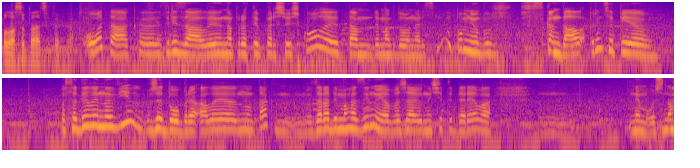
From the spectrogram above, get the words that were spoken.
Була ситуація така. О, так, е, зрізали напроти першої школи, там, де Макдональдс. Ну, пам'ятаю, був скандал. В принципі, посадили нові вже добре, але ну так, заради магазину, я вважаю, нищити дерева не можна.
